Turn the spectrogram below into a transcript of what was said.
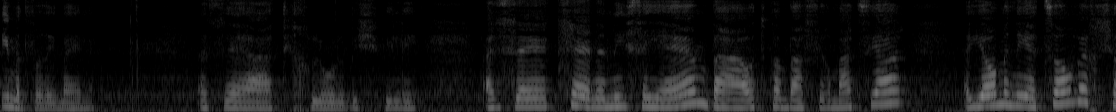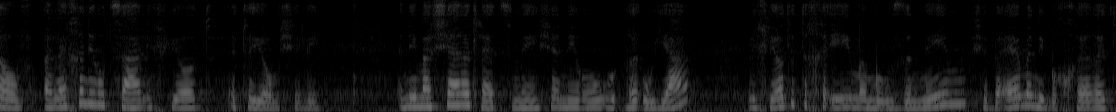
עם הדברים האלה. אז זה התכלול בשבילי. אז אה, כן, אני אסיים עוד פעם באפירמציה. היום אני אעצור ואחשוב על איך אני רוצה לחיות את היום שלי. אני מאשרת לעצמי שאני ראויה לחיות את החיים המאוזנים שבהם אני בוחרת,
